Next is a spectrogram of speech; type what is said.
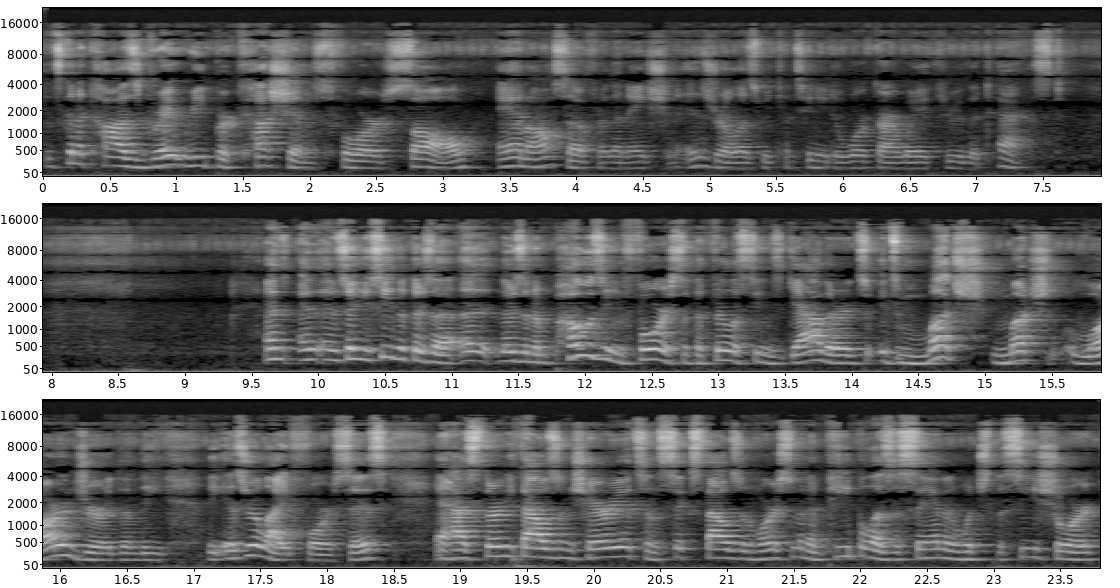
that's going to cause great repercussions for Saul and also for the nation Israel as we continue to work our way through the text. And, and, and so you see that there's a, a, there's an imposing force that the Philistines gather. It's it's much much larger than the the Israelite forces. It has thirty thousand chariots and six thousand horsemen, and people as the sand in which the seashore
